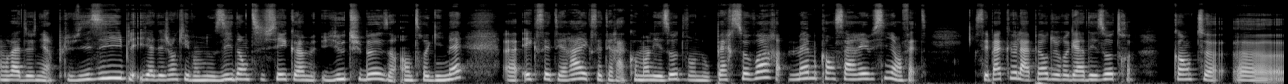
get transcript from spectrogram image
On va devenir plus visible. Il y a des gens qui vont nous identifier comme youtubeuse, entre guillemets, etc., euh, etc. Comment les autres vont nous percevoir, même quand ça réussit, en fait. C'est pas que la peur du regard des autres quand euh,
